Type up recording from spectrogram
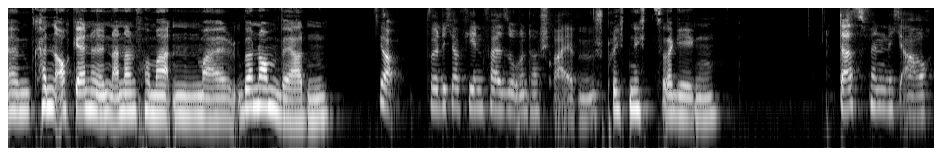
Ähm, können auch gerne in anderen Formaten mal übernommen werden. Ja, würde ich auf jeden Fall so unterschreiben. Spricht nichts dagegen. Das finde ich auch.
